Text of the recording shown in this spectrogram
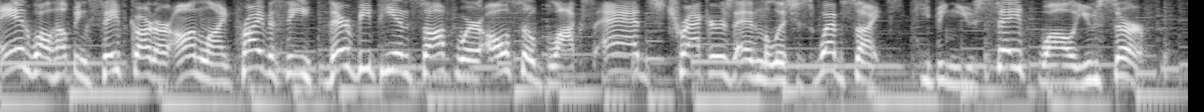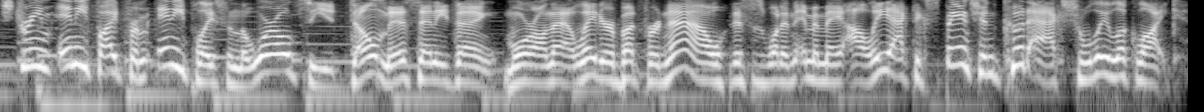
And while helping safeguard our online privacy, their VPN software also blocks ads, trackers, and malicious websites, keeping you safe while you surf. Stream any fight from any place in the world so you don't miss anything. More on that later, but for now, this is what an MMA Ali Act expansion could actually look like.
